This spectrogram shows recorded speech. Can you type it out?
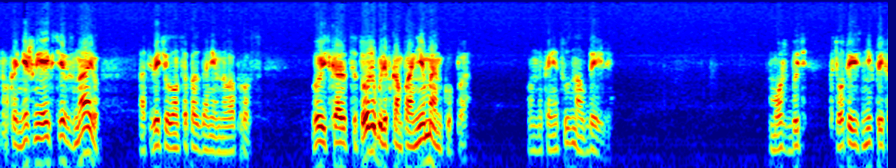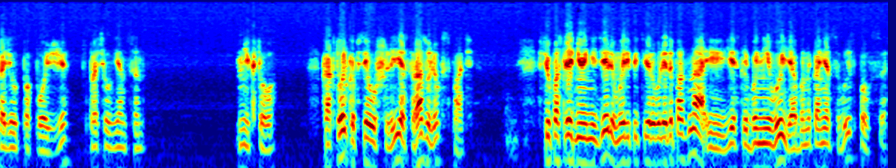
«Ну, конечно, я их всех знаю», — ответил он с опозданием на вопрос. «Вы ведь, кажется, тоже были в компании Мэнкупа?» Он, наконец, узнал Дейли. «Может быть, кто-то из них приходил попозже?» — спросил Йенсен. «Никто. Как только все ушли, я сразу лег спать. Всю последнюю неделю мы репетировали допоздна, и если бы не вы, я бы, наконец, выспался.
